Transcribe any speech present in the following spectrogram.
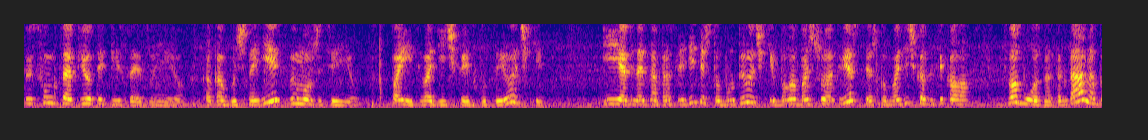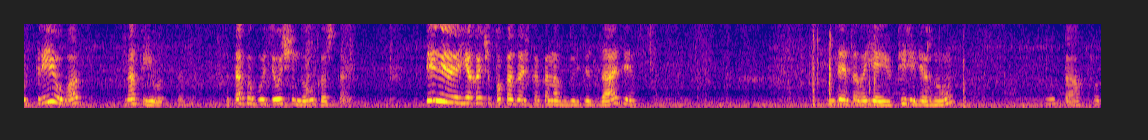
То есть функция пьет и писает у нее, как обычно есть. Вы можете ее поить водичкой из бутылочки. И обязательно проследите, чтобы в бутылочке было большое отверстие, чтобы водичка затекала свободно. Тогда она быстрее у вас напьется. И так вы будете очень долго ждать. Теперь я хочу показать, как она выглядит сзади. Для этого я ее переверну. Вот так вот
